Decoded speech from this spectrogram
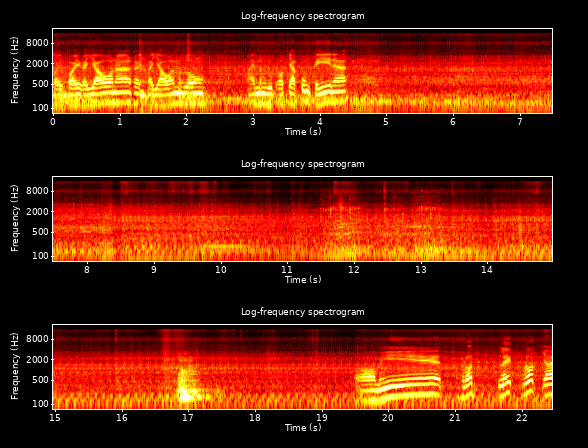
ค่อยๆขย่านะขย่าให้มันลง ให้มันหลุดออกจากกุ้งกีนะก็มีรถเล็กรถใหญ่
